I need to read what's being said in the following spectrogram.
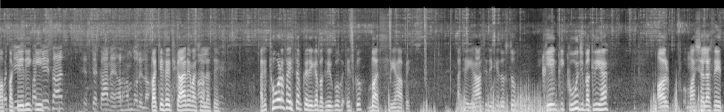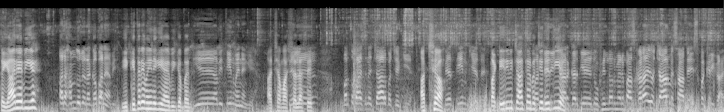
और पटेरी की इसके कान है अल्हम्दुलिल्लाह। पच्चीस इंच कान है माशाल्लाह से। अरे थोड़ा सा सब करेगा बकरी को इसको बस यहाँ पे। अच्छा यहाँ से देखिए दोस्तों ये इनकी कूंज बकरी है और माशाल्लाह से तैयार है अभी ये। अल्हम्दुलिल्लाह गबन है अभी। ये कितने महीने की है अभी गबन ये अभी तीन महीने की है। अच्छा माशाल्लाह से मरतबा इसने चार बच्चे किए। अच्छा। फिर तीन किए थे। पटेरी भी चार चार बच्चे है? चार कर दिए जो फिल्डर मेरे पास खड़ा है वो चार में सात है इस बकरी का है।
